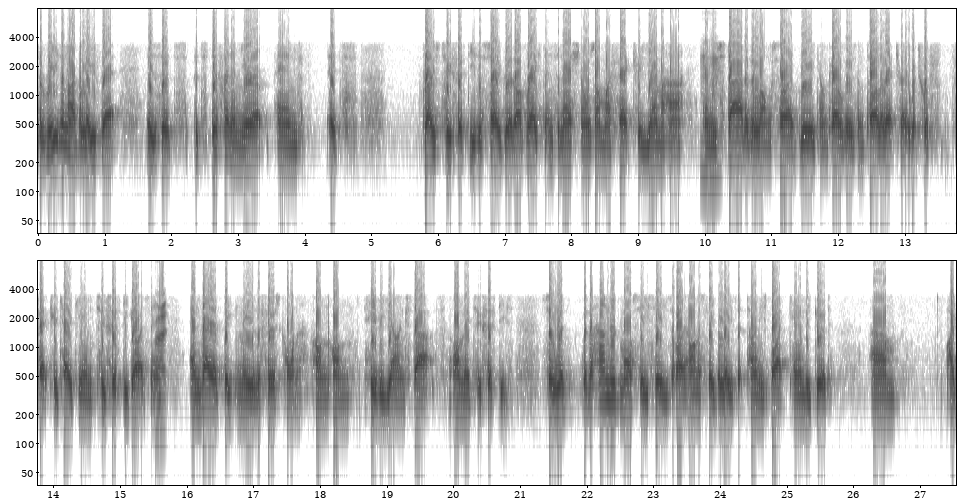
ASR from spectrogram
the reason I believe that is it's it's different in Europe, and it's those 250s are so good. I've raced internationals on my factory Yamaha, and we started alongside Rui Goncalves and Tyla Rattray, which were factory KTM 250 guys then. Right. And they have beaten me to the first corner on, on heavy going starts on their 250s. So with, with 100 more CCs, I honestly believe that Tony's bike can be good. Um, I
